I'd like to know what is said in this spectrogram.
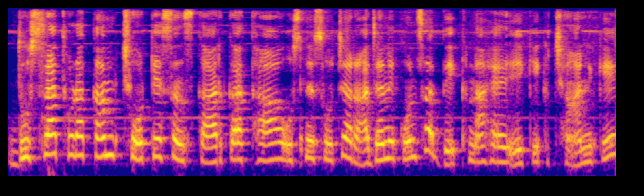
दूसरा थोड़ा कम छोटे संस्कार का था। उसने सोचा, राजा ने कौन सा देखना है एक एक छान के?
